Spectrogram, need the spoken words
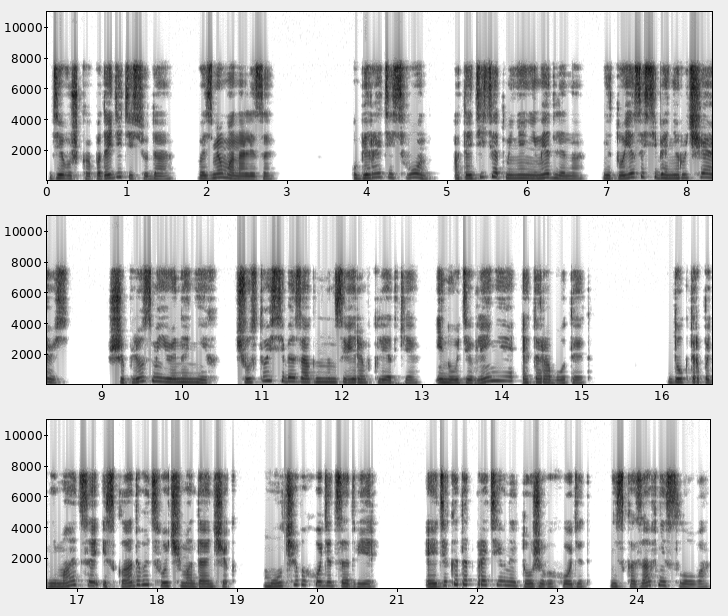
«Девушка, подойдите сюда. Возьмем анализы». «Убирайтесь вон. Отойдите от меня немедленно. Не то я за себя не ручаюсь». Шиплю змеей на них, чувствуя себя загнанным зверем в клетке, и на удивление это работает. Доктор поднимается и складывает свой чемоданчик, молча выходит за дверь. Эдик этот противный тоже выходит, не сказав ни слова.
